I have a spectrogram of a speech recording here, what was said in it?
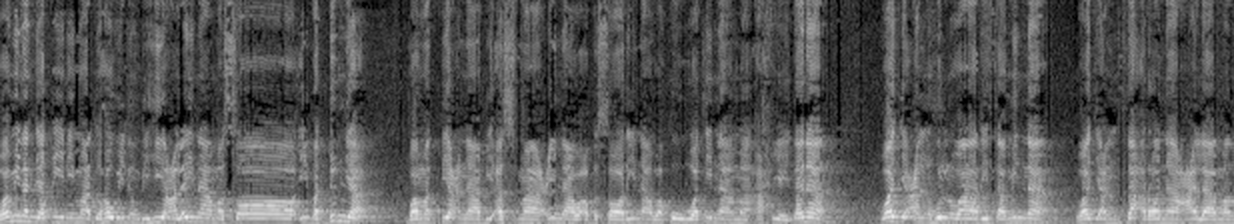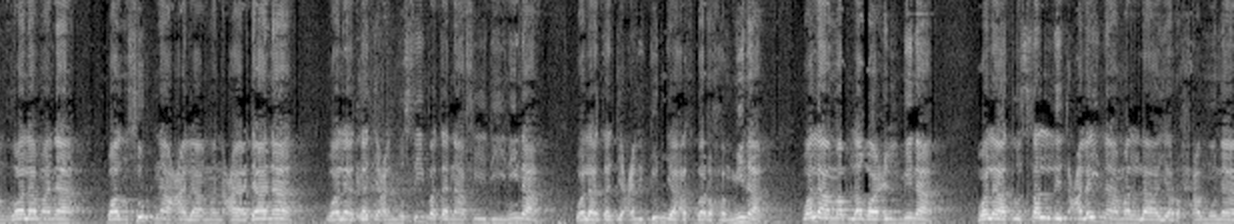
ومن اليقين ما تهون به علينا مصائب الدنيا ومتعنا بأسماعنا وأبصارنا وقوتنا ما أحييتنا. واجعله الوارث منا. واجعل ثأرنا على من ظلمنا. وانصرنا على من عادانا. ولا تجعل مصيبتنا في ديننا. ولا تجعل الدنيا أكبر همنا. ولا مبلغ علمنا. ولا تسلط علينا من لا يرحمنا.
